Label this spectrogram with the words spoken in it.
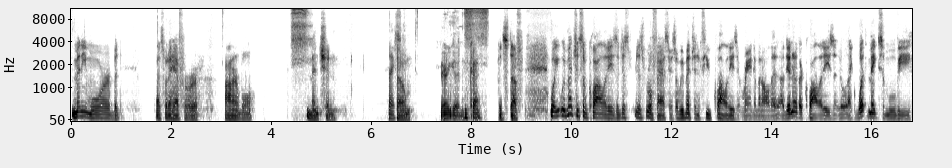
Many more, but that's what I have for honorable mention. Nice. So Very good. Okay. Good stuff. Well, we mentioned some qualities, and just just real fast here. So we mentioned a few qualities at random and all that. Are there any other qualities, like what makes a movie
